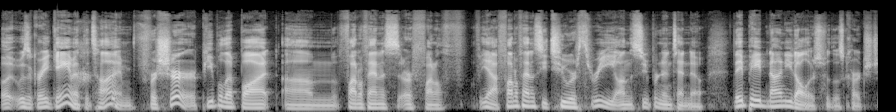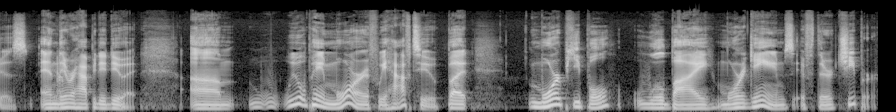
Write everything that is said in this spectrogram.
it was a great game at the time for sure. People that bought um, Final Fantasy or Final yeah Final Fantasy two or three on the Super Nintendo, they paid ninety dollars for those cartridges, and they were happy to do it. Um, we will pay more if we have to, but more people will buy more games if they're cheaper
